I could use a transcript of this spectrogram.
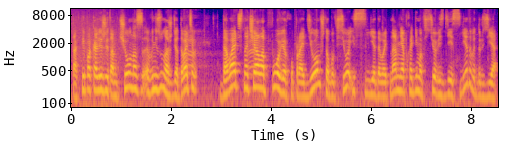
Так, ты пока лежи. Там что у нас внизу нас ждет? Давайте... Давайте сначала поверху пройдем, чтобы все исследовать. Нам необходимо все везде исследовать, друзья.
